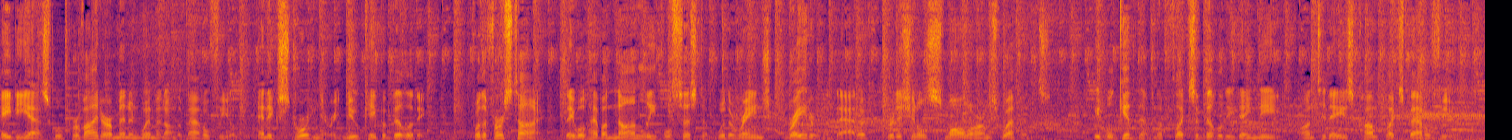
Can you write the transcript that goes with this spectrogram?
ADS will provide our men and women on the battlefield an extraordinary new capability. For the first time, they will have a non-lethal system with a range greater than that of traditional small arms weapons. It will give them the flexibility they need on today's complex battlefield.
